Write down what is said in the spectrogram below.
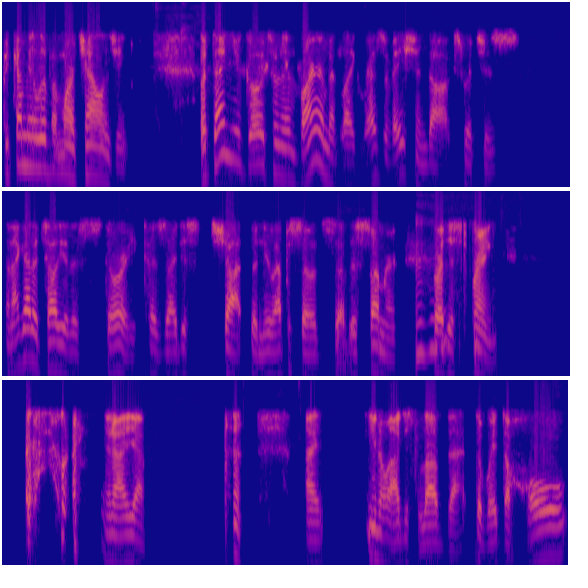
becoming a little bit more challenging. But then you go to an environment like Reservation Dogs, which is, and I got to tell you this story because I just shot the new episodes of this summer mm-hmm. or this spring, and I, uh, I, you know, I just love that the way the whole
